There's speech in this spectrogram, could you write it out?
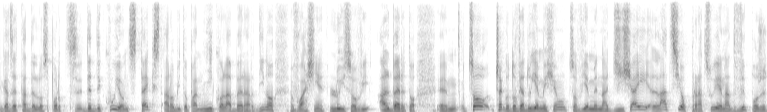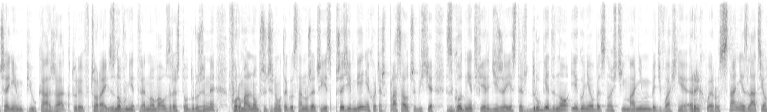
Gazeta dello Sport, dedykując tekst, a robi to pan Nicola Berardino, właśnie Luisowi Alberto. Co, czego dowiadujemy się, co wiemy na dzisiaj? Lazio pracuje nad wypożyczeniem piłkarza, który wczoraj znowu nie trenował z resztą drużyny. Formalną przyczyną tego stanu rzeczy jest przeziębienie, chociaż prasa oczywiście z zgodnie twierdzi, że jest też drugie dno jego nieobecności, ma nim być właśnie rychłe rozstanie z Lazio.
